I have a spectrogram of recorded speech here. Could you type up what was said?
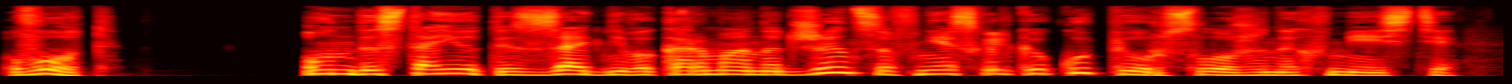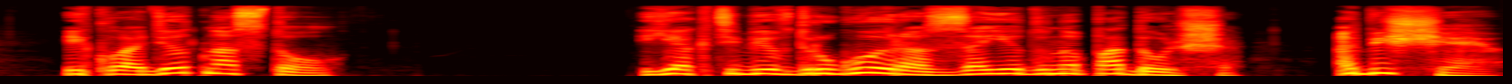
Вот». Он достает из заднего кармана джинсов несколько купюр, сложенных вместе, и кладет на стол. «Я к тебе в другой раз заеду на подольше. Обещаю».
